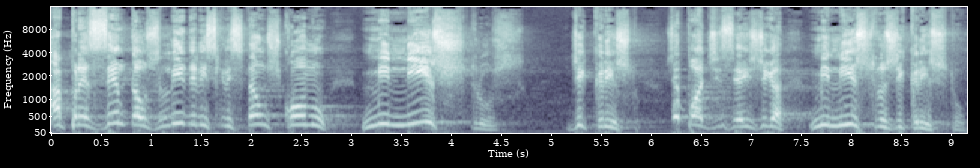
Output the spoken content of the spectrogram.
apresenta os líderes cristãos como ministros de Cristo. Você pode dizer isso, diga ministros de Cristo.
